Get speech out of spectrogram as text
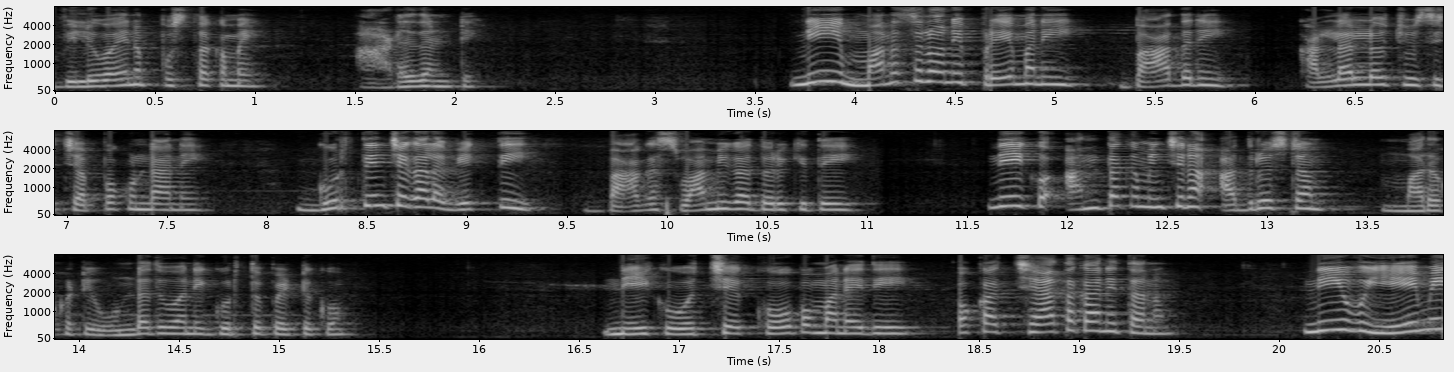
విలువైన పుస్తకమే ఆడదంటే. నీ మనసులోని ప్రేమని బాధని కళ్ళల్లో చూసి చెప్పకుండానే గుర్తించగల వ్యక్తి భాగస్వామిగా దొరికితే నీకు అంతకు మించిన అదృష్టం మరొకటి ఉండదు అని గుర్తుపెట్టుకో. నీకు వచ్చే కోపం అనేది ఒక చేతకానితనం. నీవు ఏమీ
